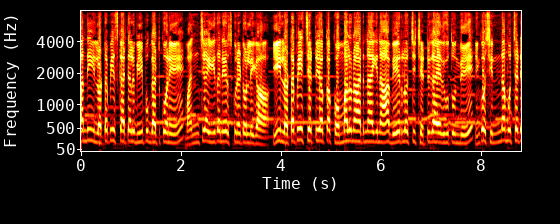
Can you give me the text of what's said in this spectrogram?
మంది ఈ లొట్టపీస్ కట్టెలు వీపు కట్టుకొని మంచిగా ఈత నేర్చుకునేటోళ్ళిగా. ఈ లొట్టపీస్ చెట్టు యొక్క కొమ్మలు నాటినాగిన వేర్లొచ్చి చెట్టుగా ఎదుగుతుంది. ఇంకో చిన్న ముచ్చటి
